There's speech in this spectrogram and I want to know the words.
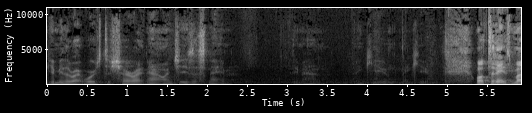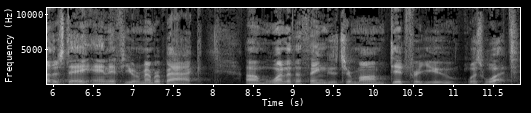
Give me the right words to share right now in Jesus' name. Well, today is Mother's Day, and if you remember back, um, one of the things that your mom did for you was what?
